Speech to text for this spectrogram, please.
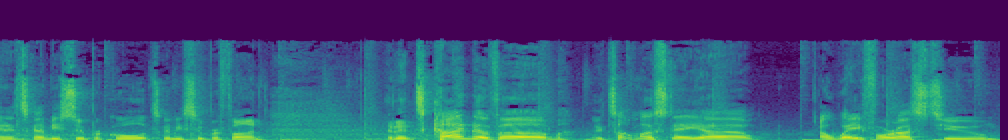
And it's going to be super cool. It's going to be super fun. And it's kind of, um, it's almost a, uh, a way for us to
